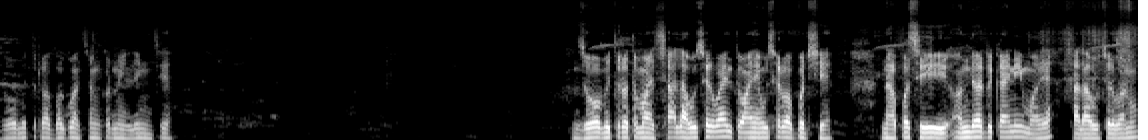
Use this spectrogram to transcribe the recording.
જો મિત્રો ભગવાન શંકરની લિંગ છે. જો મિત્રો, તમારે છાલા ઉછેરવા હોય ને તો અહીંયા ઉછેરવા પડશે. ના, પછી અંદર કાંઈ નહીં મળે છાલા ઉછેરવાનું.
